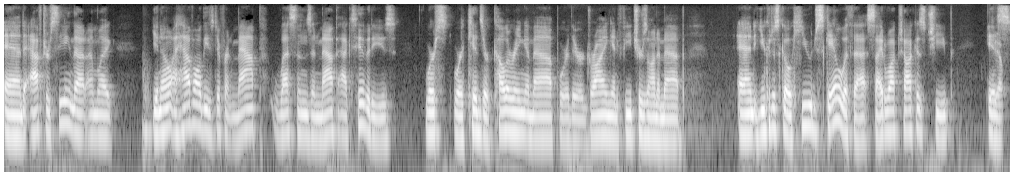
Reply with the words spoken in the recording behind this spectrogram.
And after seeing that i'm like you know i have all these different map lessons and map activities where where kids are coloring a map where they're drawing in features on a map. And you could just go huge scale with that. Sidewalk chalk is cheap. It's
